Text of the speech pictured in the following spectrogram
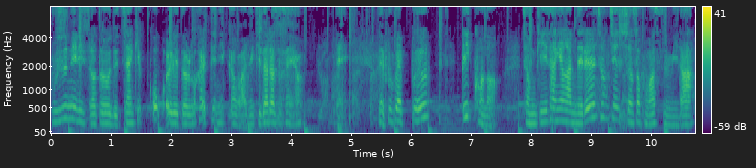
무슨 일 있어도 늦지 않게 꼭 올리도록 할 테니까 많이 기다려주세요. 네. 배프베프 B 코너. 정기 상영 안내를 청취해주셔서 고맙습니다.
